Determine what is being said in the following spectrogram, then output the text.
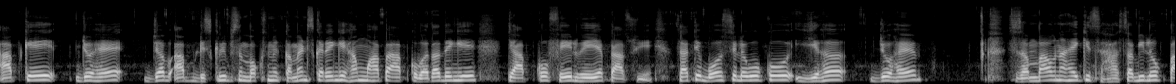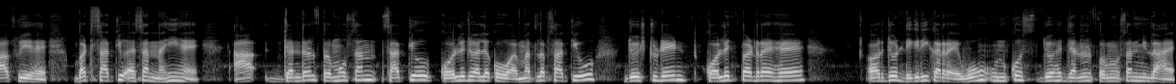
आपके जो है, जब आप डिस्क्रिप्शन बॉक्स में कमेंट्स करेंगे, हम वहाँ पर आपको बता देंगे कि आपको फेल हुए या पास हुए साथियों, बहुत से लोगों को यह जो है, संभावना है कि सभी लोग पास हुए हैं। बट साथियों, ऐसा नहीं है। जनरल प्रमोशन साथियों कॉलेज वाले को हुआ है। मतलब साथियों, जो स्टूडेंट कॉलेज पढ़ रहे हैं और जो डिग्री कर रहे हैं, वो उनको जो है जनरल प्रमोशन मिला है।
